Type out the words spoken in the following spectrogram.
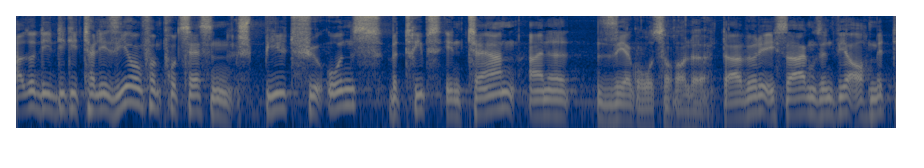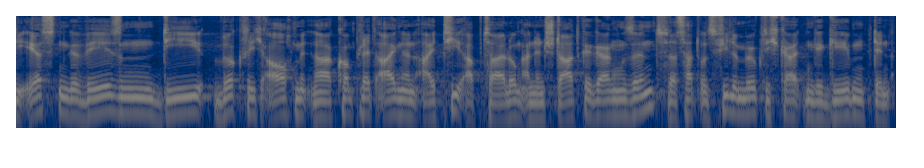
Also die Digitalisierung von Prozessen spielt für uns betriebsintern eine sehr große Rolle. Da würde ich sagen, sind wir auch mit die ersten gewesen, die wirklich auch mit einer komplett eigenen IT-Abteilung an den Start gegangen sind. Das hat uns viele Möglichkeiten gegeben, den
